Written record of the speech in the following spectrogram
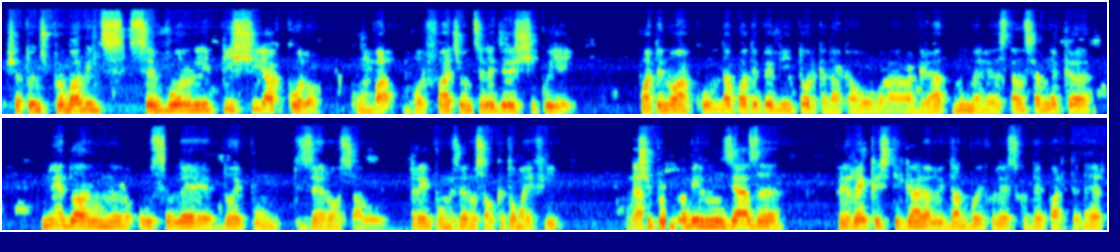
și atunci probabil se vor lipi și acolo, cumva. Vor face o înțelegere și cu ei. Poate nu acum, dar poate pe viitor, că dacă au agreat numele ăsta, înseamnă că nu e doar un USL 2.0 sau 3.0 sau cât o mai fi, da. ci probabil mizează pe recâștigarea lui Dan Voiculescu de partener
